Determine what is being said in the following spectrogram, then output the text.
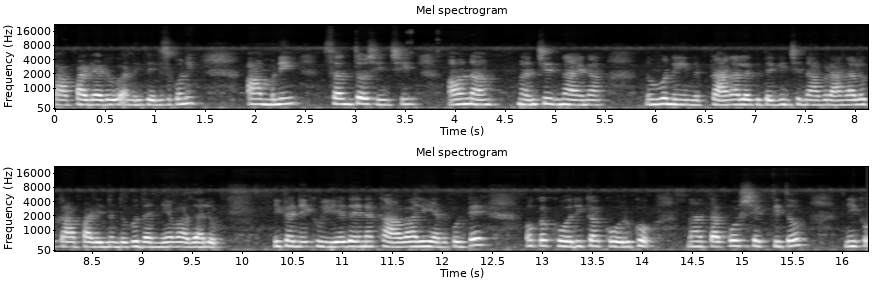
కాపాడాడు అని తెలుసుకొని ఆ ముని సంతోషించి అవునా? మంచిది నాయన. నువ్వు నేను ప్రాణాలకు తెగించి నా ప్రాణాలు కాపాడినందుకు ధన్యవాదాలు. ఇక నీకు ఏదైనా కావాలి అనుకుంటే ఒక కోరిక కోరుకో. నా తపోశక్తితో నీకు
